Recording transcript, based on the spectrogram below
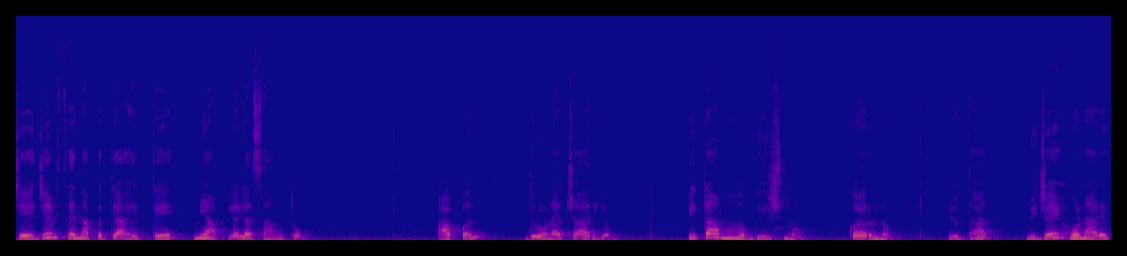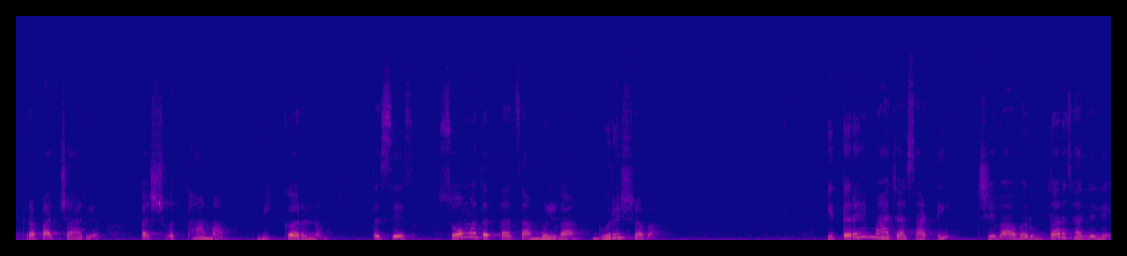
जे जे सेनापती आहेत ते मी आपल्याला सांगतो. आपण द्रोणाचार्य पितामह भीष्म कर्ण युद्धात विजयी होणारे कृपाचार्य अश्वत्थामा विकर्ण तसेच सोमदत्ताचा मुलगा भूरिश्रवा. इतरही माझ्यासाठी जीवावर उद्धार झालेले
